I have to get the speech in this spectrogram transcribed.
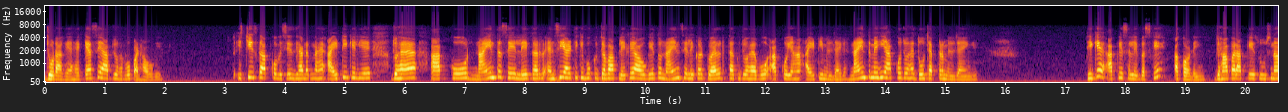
जोड़ा गया है। कैसे आप जो है वो पढ़ाओगे? तो इस चीज़ का आपको विशेष ध्यान रखना है। आईटी के लिए जो है, आपको नाइन्थ से लेकर एनसीईआरटी की बुक जब आप लेके आओगे तो नाइन्थ से लेकर ट्वेल्थ तक जो है वो आपको यहाँ आईटी मिल जाएगा। नाइन्थ में ही आपको जो है दो चैप्टर मिल जाएँगे। ठीक है? आपके सिलेबस के अकॉर्डिंग जहाँ पर आपके सूचना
